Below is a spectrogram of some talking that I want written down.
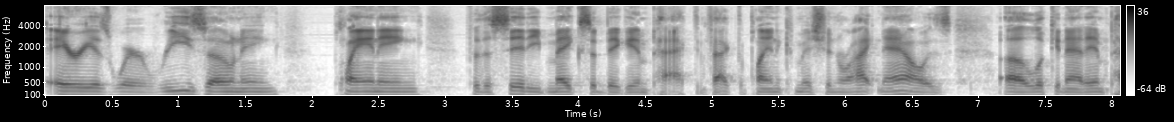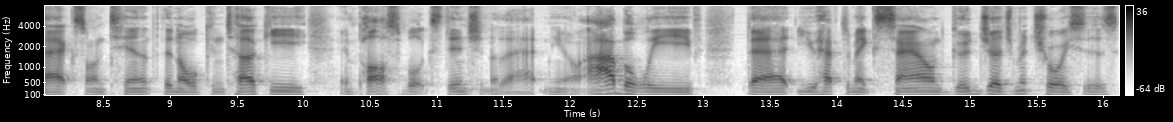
areas where rezoning, planning, for the city makes a big impact. In fact, the Planning Commission right now is uh, looking at impacts on 10th and Old Kentucky and possible extension of that. You know, I believe that you have to make sound, good judgment choices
